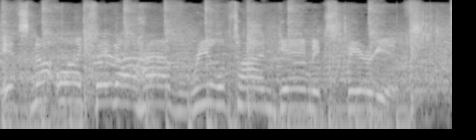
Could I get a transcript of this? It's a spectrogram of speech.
it's not like they don't have real-time game experience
